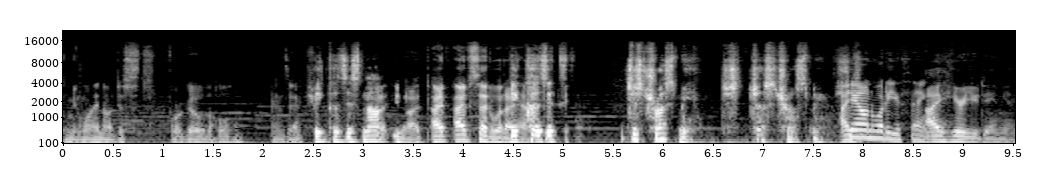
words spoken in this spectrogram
I mean, why not just forego the whole transaction? Because it's not. But, you know, I, I've I've said what I have Because it's. say. Just trust me. Just, just trust me. I- Shion, what do you think? I hear you, Damien.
